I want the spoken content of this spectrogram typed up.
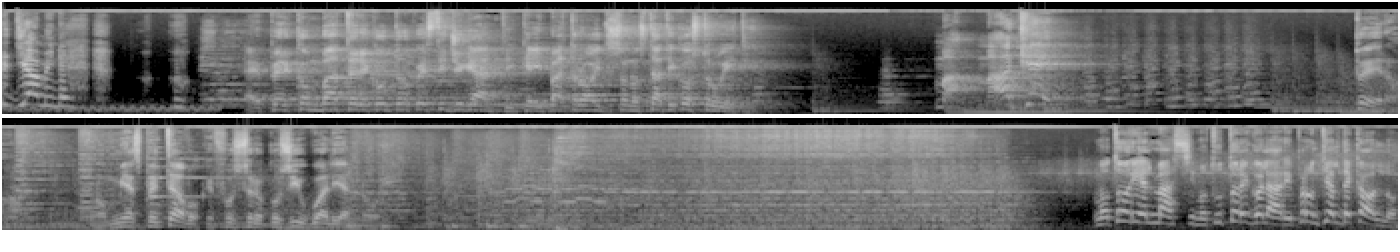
che... diamine? È per combattere contro questi giganti che i Batroid sono stati costruiti. Ma... ma che... Però non mi aspettavo che fossero così uguali a noi. Motori al massimo, tutto regolare, pronti al decollo.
